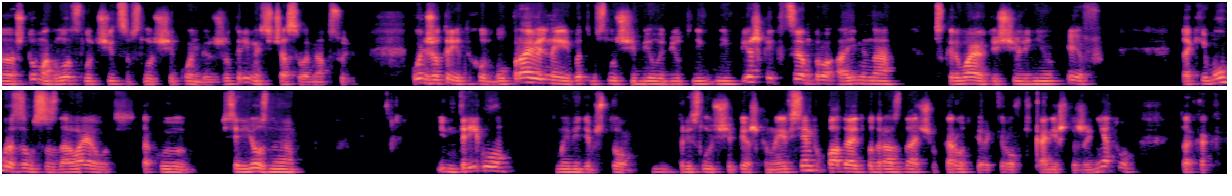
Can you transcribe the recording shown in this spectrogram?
э, что могло случиться в случае без g3, мы сейчас с вами обсудим. Конь g3 этот ход был правильный, в этом случае белые бьют не пешкой к центру, а именно скрывают еще линию f, таким образом создавая вот такую серьезную интригу мы видим, что при случае пешка на f7 попадает под раздачу, короткой рокировки, конечно же, нету, так как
